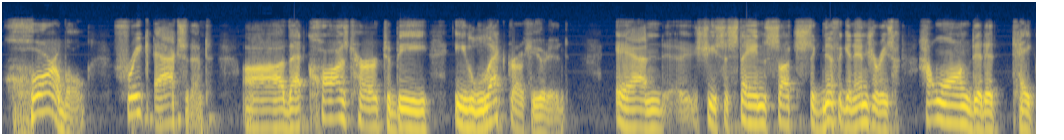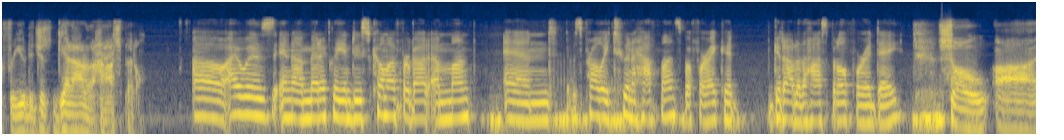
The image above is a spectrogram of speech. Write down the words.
horrible freak accident uh, that caused her to be electrocuted and she sustained such significant injuries. How long did it take for you to just get out of the hospital? Oh, I was in a medically induced coma for about a month, and it was probably two and a half months before I could get out of the hospital for a day. So, uh,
